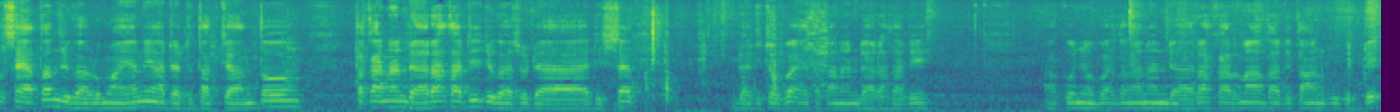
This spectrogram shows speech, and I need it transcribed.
kesehatan juga lumayan nih ada detak jantung. Tekanan darah tadi juga sudah di set sudah dicoba ya tekanan darah tadi. Aku nyoba tekanan darah karena tadi tanganku gede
